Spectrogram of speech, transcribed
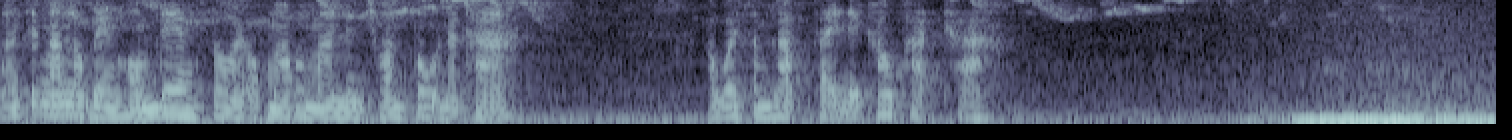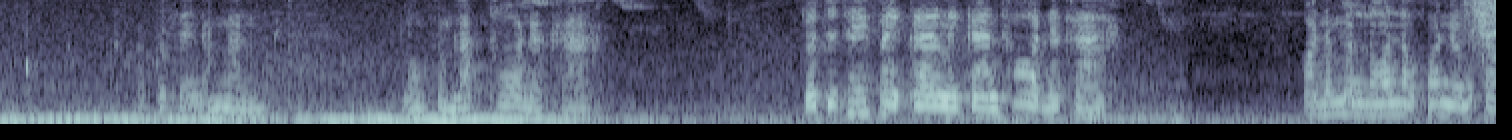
หลังจากนั้นเราแบ่งหอมแดงซอยออกมาประมาณ 1 ช้อนโต๊ะนะคะ เอาไว้สำหรับใส่ในข้าวผัดค่ะ แล้วก็ใส่น้ำมันลงสำหรับทอดนะคะ เราจะใช้ไฟกลางในการทอดนะคะ พอน้ำมันร้อนเราก็นำไก่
